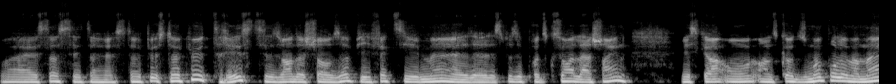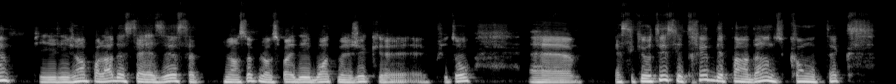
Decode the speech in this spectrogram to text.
Ouais, ça, c'est un, un, peu, un peu triste, ce genre de choses-là. Puis effectivement, euh, l'espèce de production à la chaîne. Mais ce en tout cas, du moins pour le moment, puis les gens n'ont pas l'air de saisir cette nuance-là, puis on se parlait des boîtes magiques euh, plus tôt. Euh, la sécurité, c'est très dépendant du contexte.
